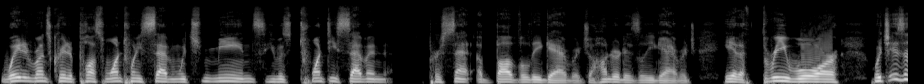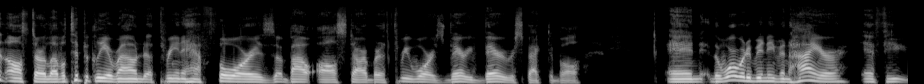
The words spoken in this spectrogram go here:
weighted runs created plus 127, which means he was 27 percent above the league average. 100 is league average. He had a three WAR, which isn't all star level. Typically, around a three and a half, four is about all star, but a three WAR is very, very respectable. And the WAR would have been even higher if he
